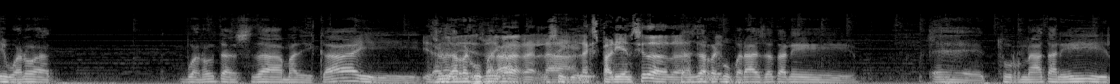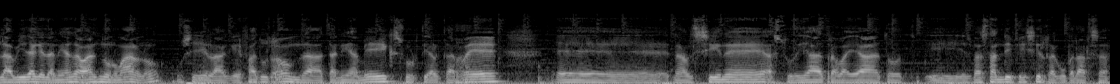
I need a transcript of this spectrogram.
i bueno, et, bueno t'has de medicar i I t'has de recuperar. la- O sigui, l'experiència de- de- T'has de recuperar, has de tenir eh, tornar a tenir la vida que tenies abans normal, no? O sigui, la que fa tothom, de tenir amics, sortir al carrer, eh, anar al cine, estudiar, treballar, tot. I és bastant difícil recuperar-se.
